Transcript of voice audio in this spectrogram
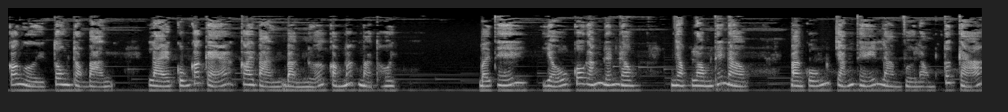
có người tôn trọng bạn, lại cũng có kẻ coi bạn bằng nửa con mắt mà thôi. Bởi thế, dẫu cố gắng đến đâu, nhọc lòng thế nào, bạn cũng chẳng thể làm vừa lòng tất cả.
